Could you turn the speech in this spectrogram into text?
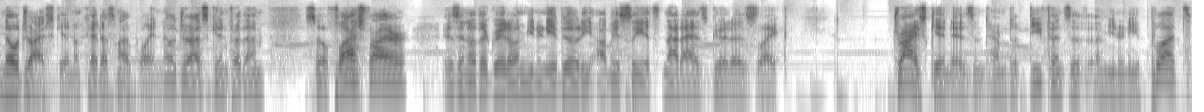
No dry skin. Okay, that's my point. No dry skin for them. So Flash Fire is another great immunity ability. Obviously, it's not as good as like dry skin is in terms of defensive immunity. But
